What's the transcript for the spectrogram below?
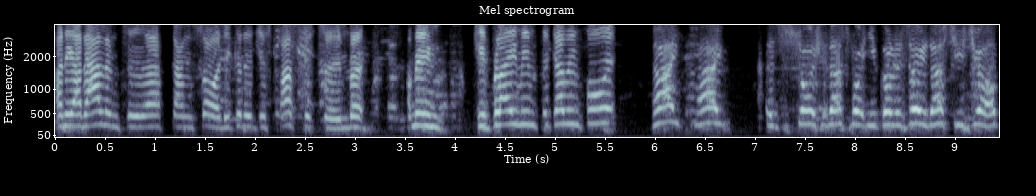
And he had Allen to the left hand side. He could have just passed it to him. But I mean, do you blame him for going for it? No, no, as a striker, that's what you've got to do. That's your job.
